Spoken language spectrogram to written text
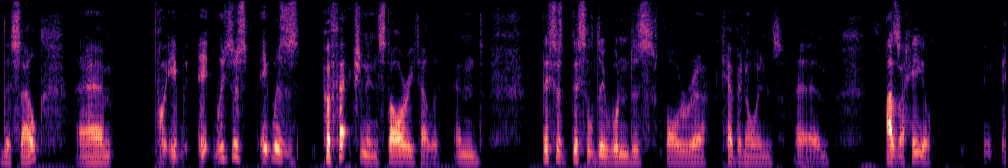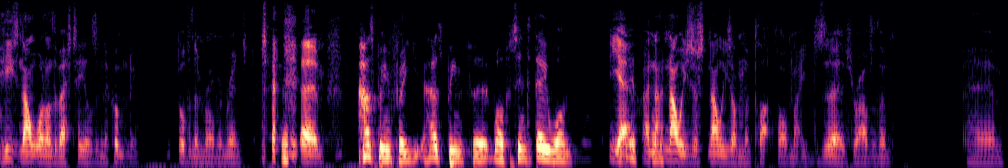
the cell, um, but it it was just it was perfection in storytelling, and this is this will do wonders for uh, Kevin Owens um, as a heel. He's now one of the best heels in the company, other than Roman Reigns. um, Has been for has been for well since day one. yeah, and now he's just now he's on the platform that he deserves, rather than um,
